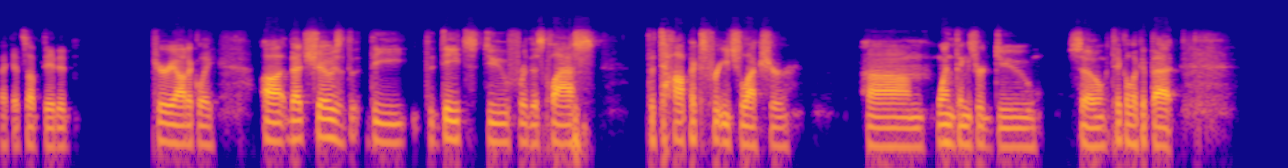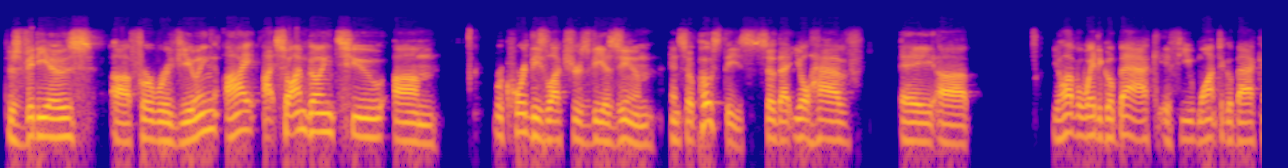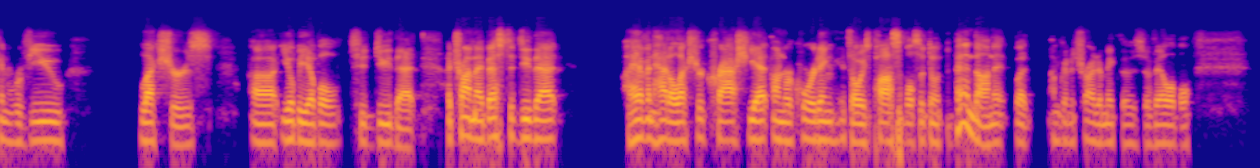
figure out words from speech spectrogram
that gets updated periodically uh, that shows the, the, the dates due for this class, the topics for each lecture, um, when things are due. So take a look at that. There's videos uh, for reviewing. I, I, so I'm going to um, record these lectures via Zoom, and so post these so that you'll have a uh, you'll have a way to go back if you want to go back and review lectures. Uh, you'll be able to do that. I try my best to do that I haven't had a lecture crash yet on recording. It's always possible, so don't depend on it, but I'm going to try to make those available.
